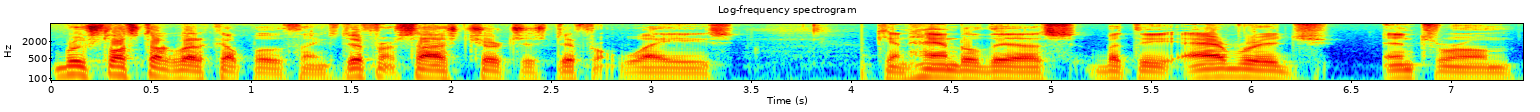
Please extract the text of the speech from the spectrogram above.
Bruce, let's talk about a couple of things. Different sized churches, different ways can handle this, but the average interim,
